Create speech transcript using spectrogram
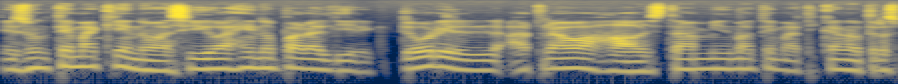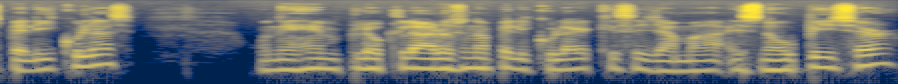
Es un tema que no ha sido ajeno para el director, él ha trabajado esta misma temática en otras películas. Un ejemplo claro es una película que se llama Snowpiercer.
